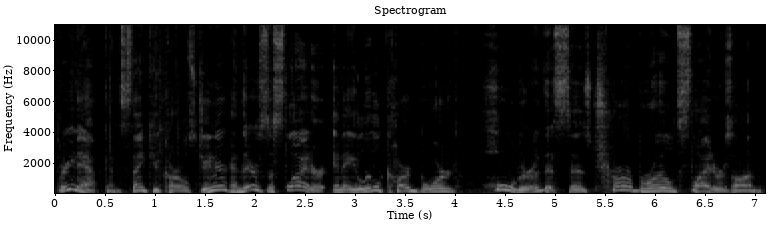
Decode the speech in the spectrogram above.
three napkins. Thank you, Carl's Jr. And there's the slider in a little cardboard holder that says charbroiled sliders on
